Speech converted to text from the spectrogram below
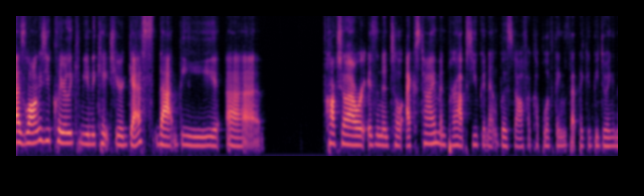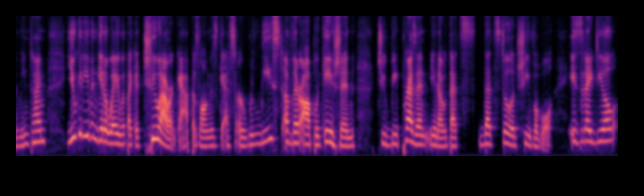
as long as you clearly communicate to your guests that the uh, cocktail hour isn't until X time, and perhaps you can list off a couple of things that they could be doing in the meantime. You could even get away with like a two hour gap as long as guests are released of their obligation to be present. You know, that's that's still achievable. Is it ideal?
